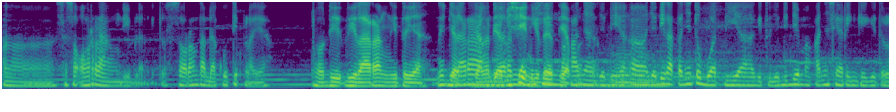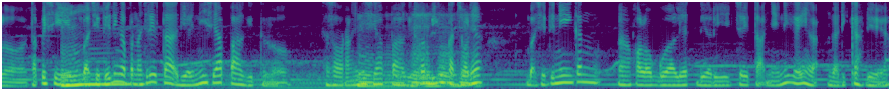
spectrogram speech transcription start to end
eh, seseorang dibilang gitu seseorang tanda kutip lah ya Oh di- dilarang gitu ya. Ini Dilarang, jangan dihabisin gitu ya tiap makanya makan. jadi Hmm. eh, jadi katanya tuh buat dia gitu jadi dia makannya sharing kayak gitu loh tapi si Hmm. mbak Siti ini nggak pernah cerita dia ini siapa gitu loh seseorang ini Hmm, siapa gitu kan hmm, bingung kan hmm, soalnya mbak Siti ini kan eh, kalau gua lihat dari ceritanya ini kayaknya nggak nggak nikah dia ya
